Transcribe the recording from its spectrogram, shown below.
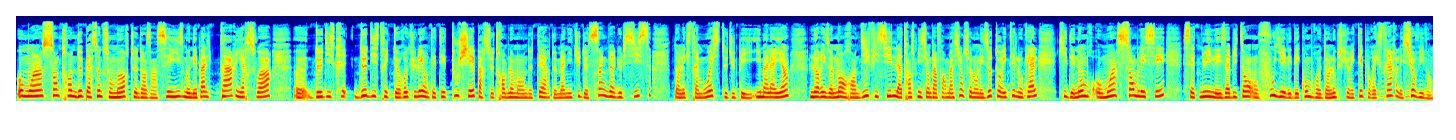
Au moins 132 personnes sont mortes dans un séisme au Népal tard hier soir. Euh, deux, deux, districts reculés ont été touchés par ce tremblement de terre de magnitude 5,6 dans l'extrême ouest du pays himalayen. Leur isolement rend difficile la transmission d'informations selon les autorités locales qui dénombrent au moins 100 blessés. Cette nuit, les habitants ont fouillé les décombres dans l'obscurité pour extraire les survivants.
